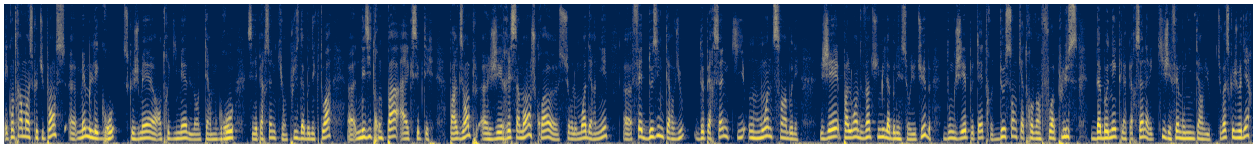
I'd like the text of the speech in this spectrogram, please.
Et contrairement à ce que tu penses, euh, même les gros, ce que je mets euh, entre guillemets dans le terme gros, c'est les personnes qui ont plus d'abonnés que toi, euh, n'hésiteront pas à accepter. Par exemple, j'ai récemment, je crois sur le mois dernier, fait deux interviews de personnes qui ont moins de 100 abonnés j'ai pas loin de 28 000 abonnés sur YouTube, donc j'ai peut-être 280 fois plus d'abonnés que la personne avec qui j'ai fait mon interview. Tu vois ce que je veux dire?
